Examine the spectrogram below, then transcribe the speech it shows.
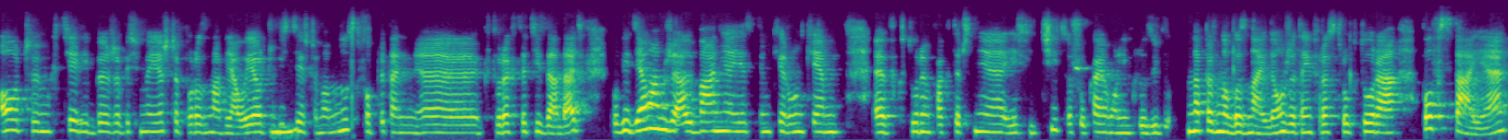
o czym chcieliby, żebyśmy jeszcze porozmawiały. Ja oczywiście jeszcze mam mnóstwo pytań, e, które chcę Ci zadać. Powiedziałam, że Albania jest tym kierunkiem, e, w którym faktycznie, jeśli ci, co szukają All Inclusive, na pewno go znajdą, że ta infrastruktura powstaje.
